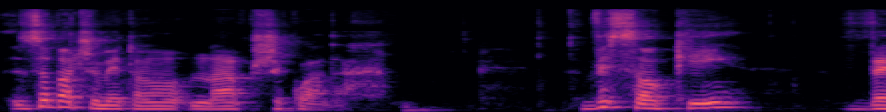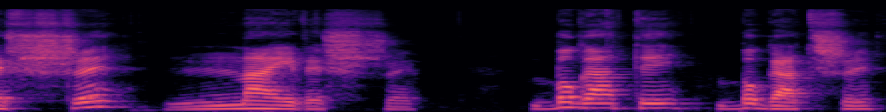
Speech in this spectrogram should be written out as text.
Zobaczymy to na przykładach. Wysoki, wyższy, najwyższy. Bogaty, bogatszy,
